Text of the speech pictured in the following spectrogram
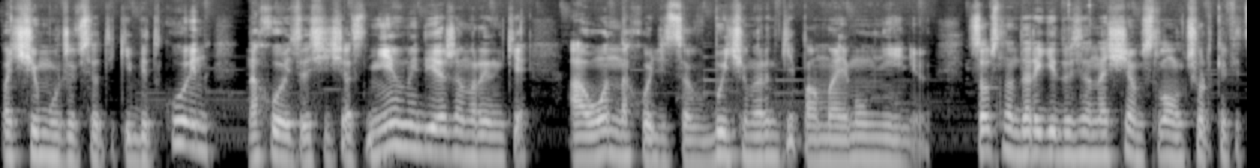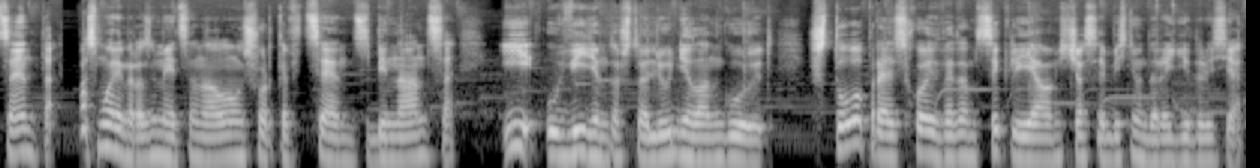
почему же все-таки биткоин находится сейчас не в медвежьем рынке, а он находится в бычьем рынке, по моему мнению. Собственно, дорогие друзья, начнем с long-short коэффициента, посмотрим, разумеется, на long-short коэффициент с Binance и увидим то, что люди лонгуют. Что происходит в этом цикле, я вам сейчас объясню, дорогие друзья.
